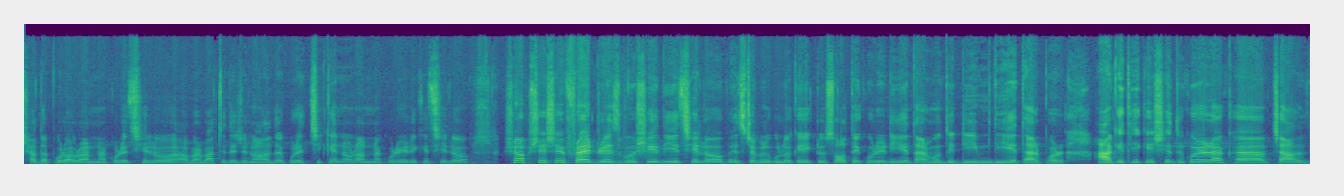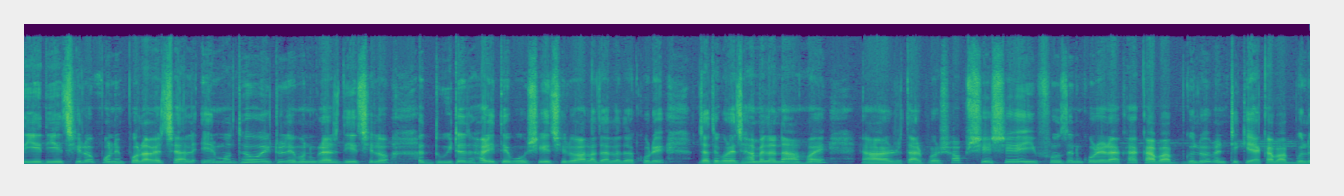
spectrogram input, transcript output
সাদা পোলাও রান্না করেছিল। আবার বাচ্চাদের জন্য আলাদা করে চিকেনও রান্না করে রেখেছিল। সব শেষে ফ্রাইড রাইস বসিয়ে দিয়েছিল। ভেজিটেবলগুলোকে একটু সতে করে নিয়ে তার মধ্যে ডিম দিয়ে তারপর আগে থেকে সেদ্ধ করে রাখা চাল দিয়ে দিয়েছিল। পোলাওয়ের চাল। এর মধ্যেও একটু লেমন গ্রাস দিয়েছিল। দুইটা হাঁড়িতে বসিয়েছিল আলাদা আলাদা করে যাতে করে ঝামেলা না হয়। আর তারপর সব শেষে এই ফ্রোজেন করে রাখা কাবাবগুলো মানে টিকিয়া কাবাবগুলো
